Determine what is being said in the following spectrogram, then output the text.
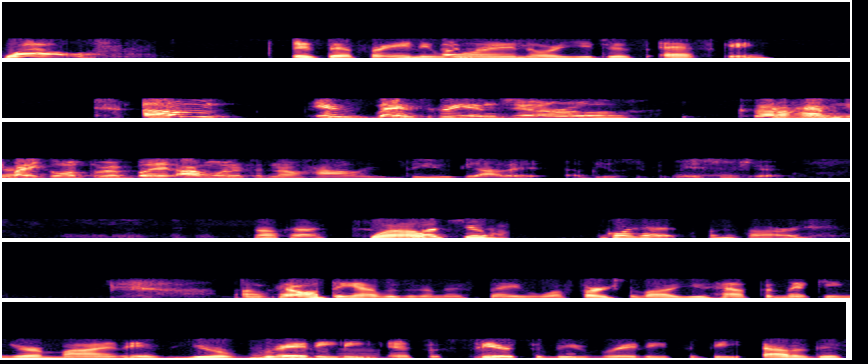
Wow. Is that for anyone, or are you just asking? Um, it's basically in general because I don't have Okay. anybody going through it, but I wanted to know how do you get out of an abusive relationship. Okay. Well, What you go ahead. I'm sorry. Okay, only thing I was going to say, well, first of all, you have to make in your mind if you're ready Mhm. and sincere to be ready to be out of this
